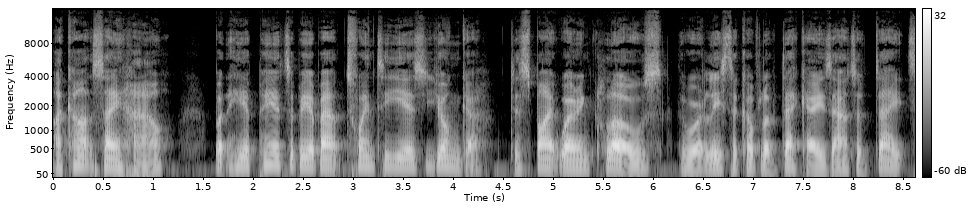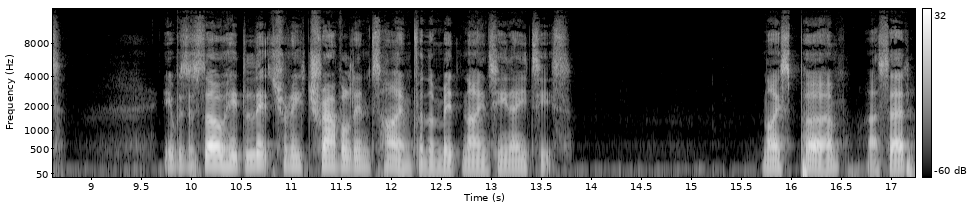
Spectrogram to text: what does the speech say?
I can't say how, but he appeared to be about twenty years younger, despite wearing clothes that were at least a couple of decades out of date. It was as though he'd literally travelled in time from the mid 1980s. Nice perm, I said.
